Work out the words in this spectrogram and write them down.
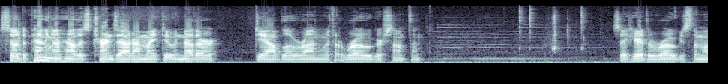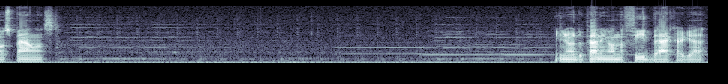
So depending on how this turns out, I might do another Diablo run with a rogue or something. So here the rogue is the most balanced. You know, depending on the feedback I get.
